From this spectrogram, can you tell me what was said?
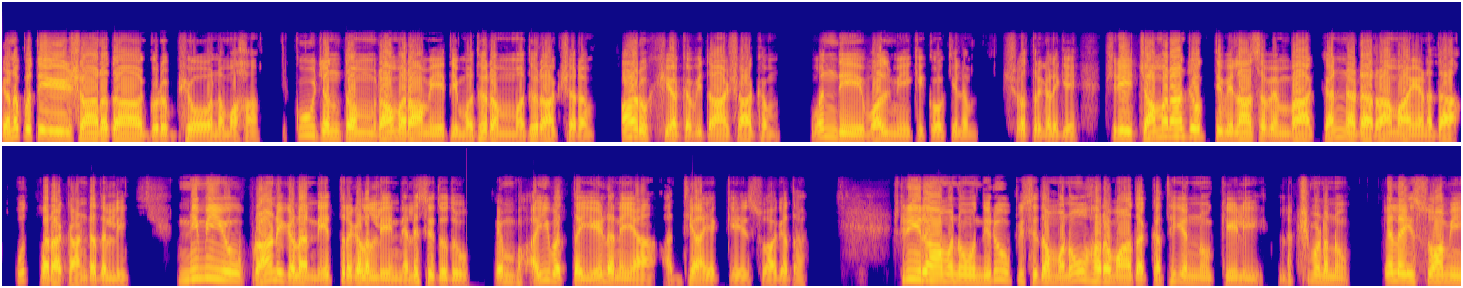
ಗಣಪತಿ ಶಾರದಾ ಗುರುಭ್ಯೋ ನಮಃ. ಕೂಜಂತಂ ರಾಮರಾಮೇತಿ ಮಧುರಂ ಮಧುರಾಕ್ಷರಂ ಆರುಹ್ಯ ಕವಿತಾ ಶಾಖಂ ಒಂದೇ ವಾಲ್ಮೀಕಿ ಕೋಕಿಲಂ. ಶ್ರೋತೃಗಳಿಗೆ ಶ್ರೀ ಚಾಮರಾಜೋಕ್ತಿ ವಿಲಾಸವೆಂಬ ಕನ್ನಡ ರಾಮಾಯಣದ ಉತ್ತರ ಕಾಂಡದಲ್ಲಿ ನಿಮಿಯು ಪ್ರಾಣಿಗಳ ನೇತ್ರಗಳಲ್ಲಿ ನೆಲೆಸಿದುದು ಎಂಬ ಐವತ್ತ ಏಳನೆಯ ಅಧ್ಯಾಯಕ್ಕೆ ಸ್ವಾಗತ. ಶ್ರೀರಾಮನು ನಿರೂಪಿಸಿದ ಮನೋಹರವಾದ ಕಥೆಯನ್ನು ಕೇಳಿ ಲಕ್ಷ್ಮಣನು, ಎಲೈ ಸ್ವಾಮಿ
